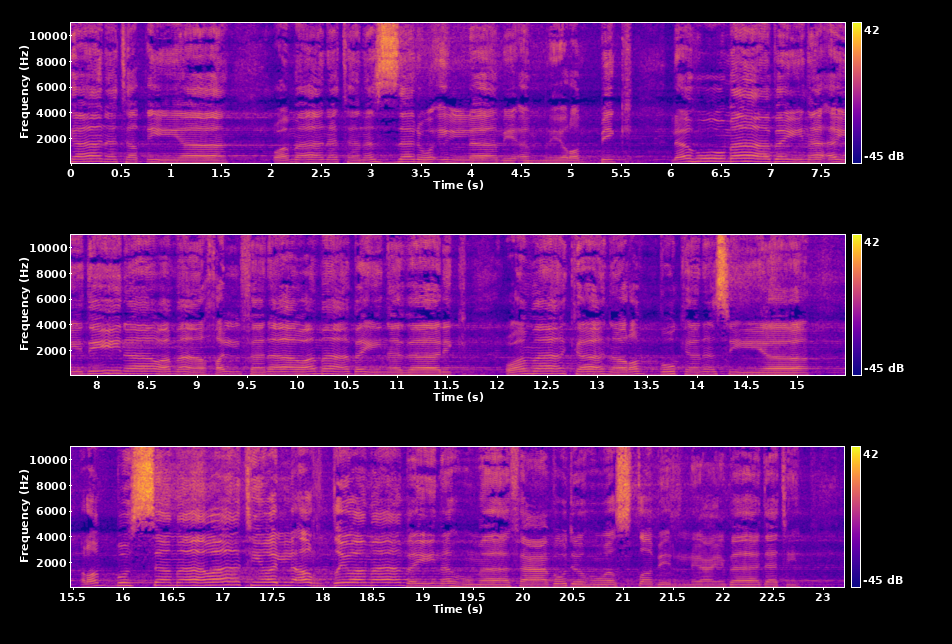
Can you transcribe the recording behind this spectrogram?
كان تقيا وما نتنزل إلا بأمر ربك له ما بين أيدينا وما خلفنا وما بين ذلك وما كان ربك نسيا رب السماوات والأرض وما بينهما فاعبده واصطبر لعبادته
